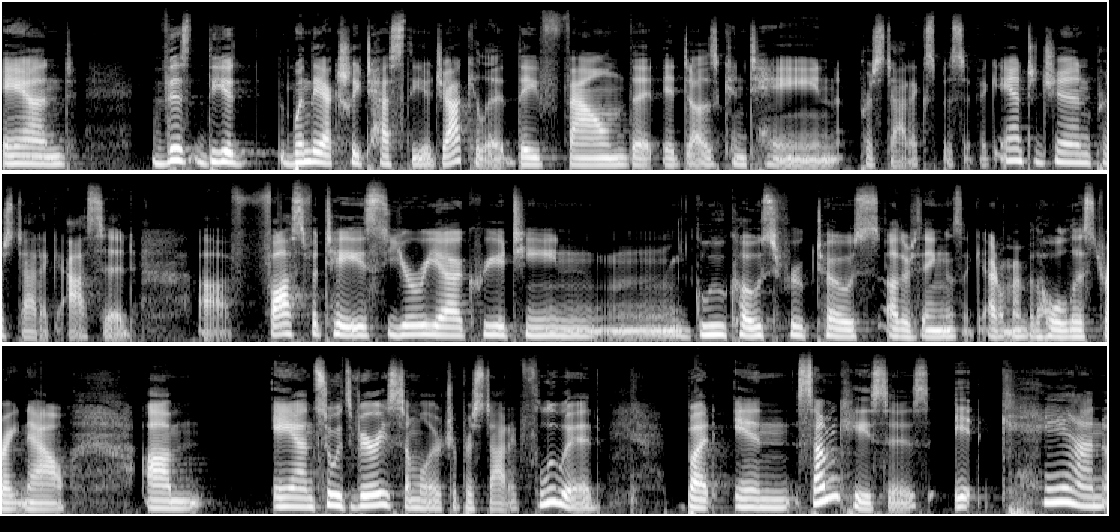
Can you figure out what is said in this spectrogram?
And this the when they actually test the ejaculate, they found that it does contain prostatic specific antigen, prostatic acid, uh, phosphatase, urea, creatine, mm, glucose, fructose, other things. Like I don't remember the whole list right now. Um, and so it's very similar to prostatic fluid, but in some cases, it can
